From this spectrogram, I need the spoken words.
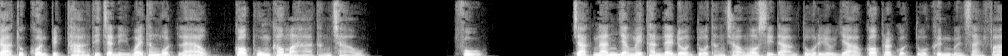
กาทุกคนปิดทางที่จะหนีไว้ทั้งหมดแล้ว ก็พุ่งเข้ามาหาถังเฉา ฝูจากนั้นยังไม่ทันได้โดนตัวถังเฉาเงาสีดำตัวเรียวยาวก็ปรากฏตัวขึ้นเหมือนสายฟ้า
